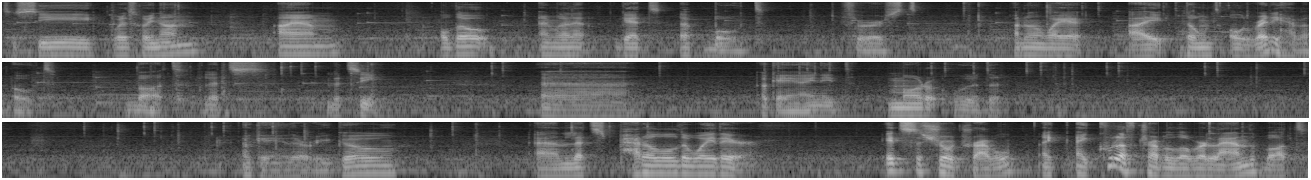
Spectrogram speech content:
to see what is going on. I am, although I'm gonna get a boat first. I don't know why I, I don't already have a boat, but let's let's see. Uh, okay, I need more wood. Okay, there we go. And let's paddle all the way there. It's a short travel. I, I could have traveled over land, but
